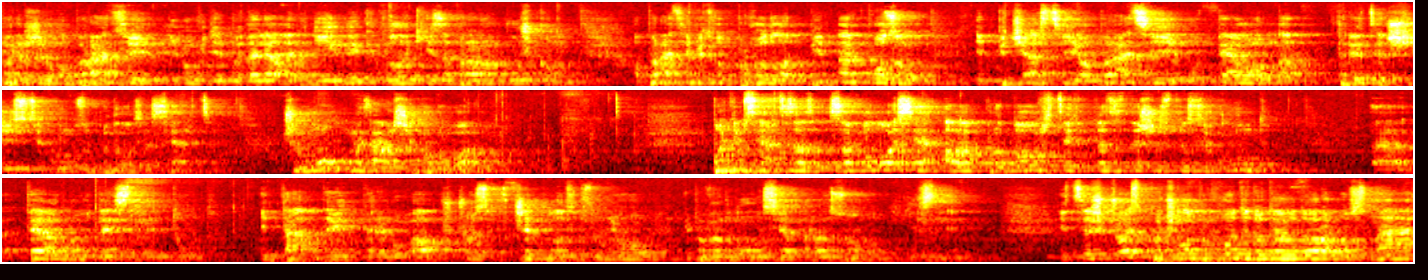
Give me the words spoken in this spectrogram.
пережив операцію. Йому видаляли гнійник великий за правим вушком. Операція підход- проходила під наркозом, і під час цієї операції у Тео на 36 секунд зупинилося серце. Чому ми зараз ще поговоримо? Потім серце завелося, але впродовж цих 26 секунд е, Тео був десь не тут. І там, де він перебував, щось вчепилося за нього і повернулося разом із ним. І це щось почало приходити до Теодора у снах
